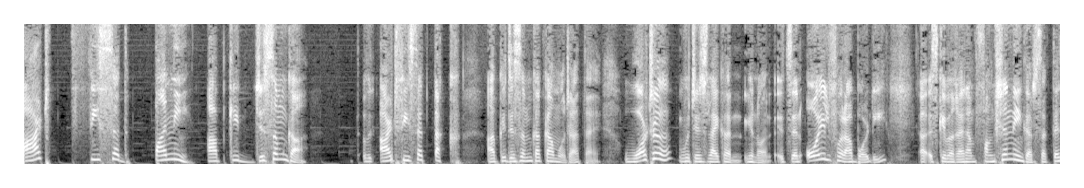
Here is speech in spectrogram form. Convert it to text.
आठ फ़ीसद पानी आपके जिसम का, आठ फ़ीसद तक आपके जिसम का कम हो जाता है। Water which is like you know it's an oil for our body इसके बगैर हम फ़ंक्शन नहीं कर सकते।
